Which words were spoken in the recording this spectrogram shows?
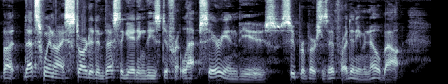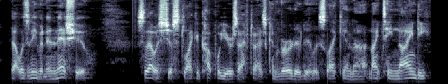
But that's when I started investigating these different lapsarian views, super versus infra. I didn't even know about. That wasn't even an issue. So that was just like a couple years after I was converted. It was like in uh, 1990.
